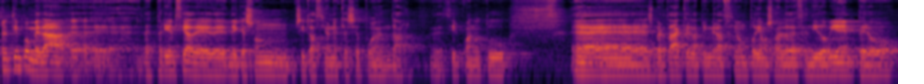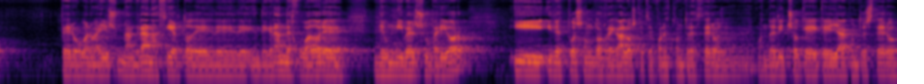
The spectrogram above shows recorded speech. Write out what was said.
el tiempo me da eh, la experiencia de, de que son situaciones que se pueden dar. Es decir, cuando tú eh, es verdad que la primera acción podíamos haberlo defendido bien, pero, pero bueno, ahí es un gran acierto de, grandes jugadores de un nivel superior. Y, después son dos regalos que te pones con 3-0. Cuando he dicho que, ya con 3-0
